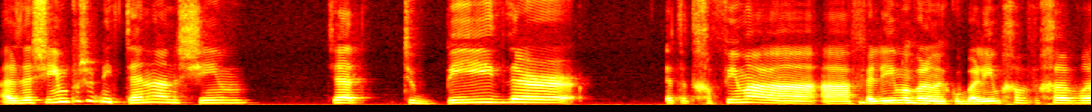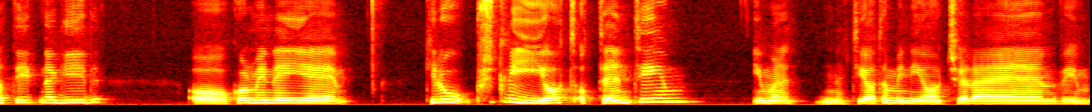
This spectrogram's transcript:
על זה שאם פשוט ניתן לאנשים, את יודעת, to be their, את הדחפים האפלים אבל המקובלים חב- חברתית נגיד, או כל מיני, אה, כאילו פשוט להיות אותנטיים עם הנטיות המיניות שלהם ועם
